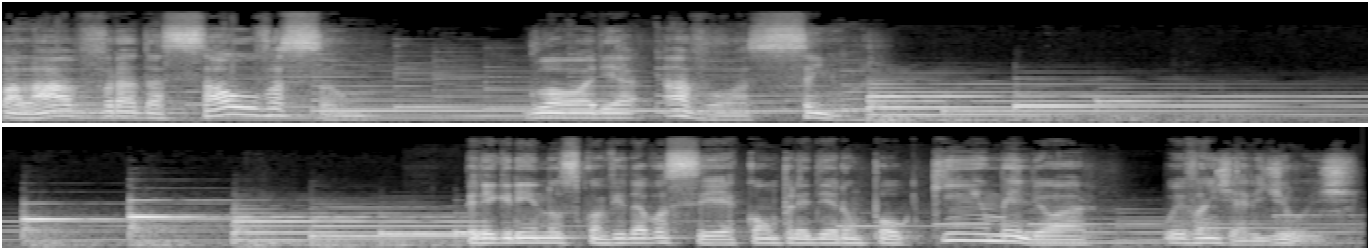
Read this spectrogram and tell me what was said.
Palavra da salvação. Glória a vós, Senhor. Peregrinos convida você a compreender um pouquinho melhor o Evangelho de hoje.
